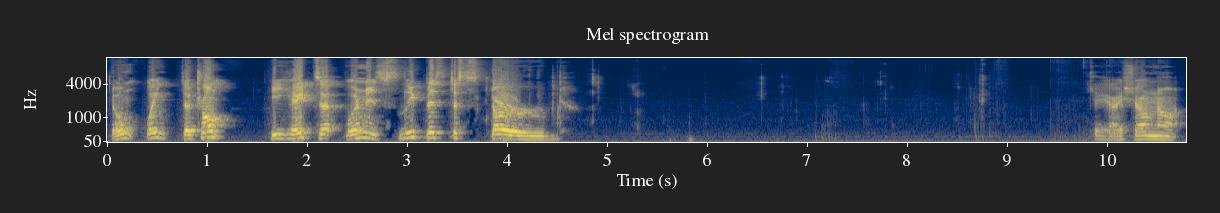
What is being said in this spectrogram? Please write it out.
Don't wake the chump! He hates it when his sleep is disturbed. Okay, I shall not.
